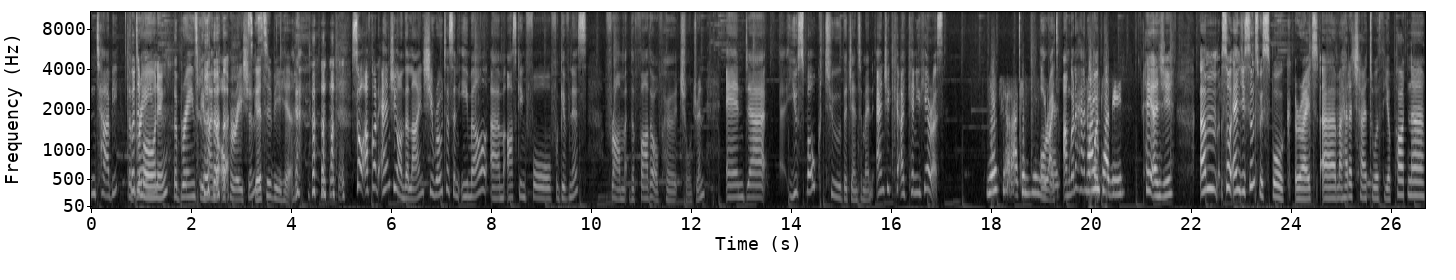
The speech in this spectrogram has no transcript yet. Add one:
Ntabi. The Good morning. The brains behind the It's operation. good to be here. So I've got Angie on the line. She wrote us an email um, asking for forgiveness from the father of her children, and uh, you spoke to the gentleman. Angie, uh, can you hear us? yes I can hear you All right, guys. I'm going to hand Hi, over. Tabby. hey, Angie. Um, so Angie, since we spoke, right? Um, I had a chat with your partner,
